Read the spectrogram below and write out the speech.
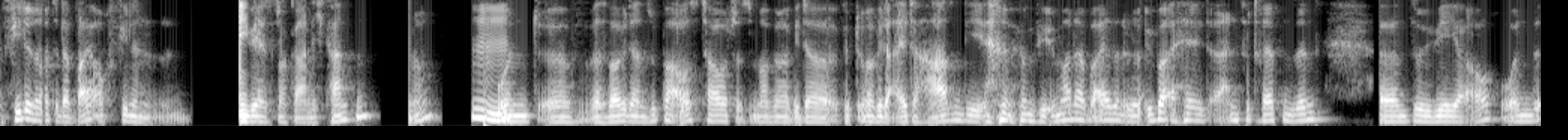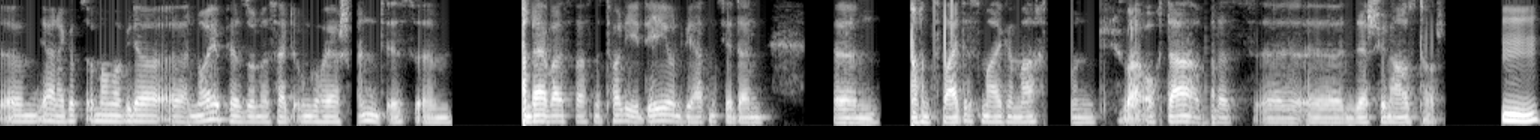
viele Leute dabei, auch viele, die wir jetzt noch gar nicht kannten. Ne? Mhm. Und äh, das war wieder ein super Austausch. Es immer wieder, gibt immer wieder alte Hasen, die irgendwie immer dabei sind oder überall anzutreffen sind, ähm, so wie wir ja auch. Und ähm, ja, da gibt es immer mal wieder äh, neue Personen, was halt ungeheuer spannend ist. Ähm, von daher war es, war es eine tolle Idee und wir hatten es ja dann ähm, noch ein zweites Mal gemacht und war auch da war das äh, äh, ein sehr schöner Austausch. Mhm.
